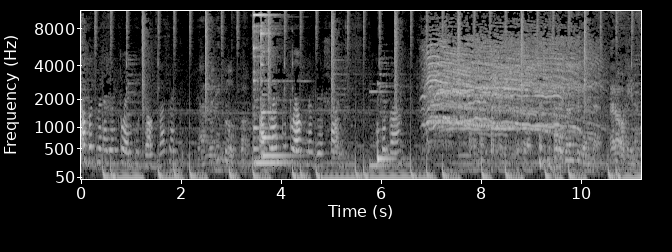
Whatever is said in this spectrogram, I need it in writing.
Naabot mo na yung 2012 ba? 20, Yeah, very cool po. oh, 2012 na vision. Eh, diba? Pero okay lang.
